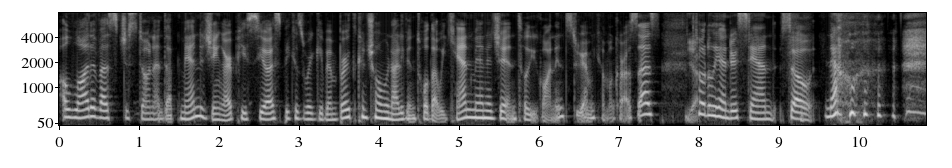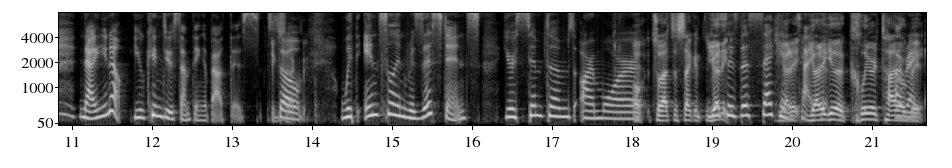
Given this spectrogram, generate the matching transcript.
a lot of us just don't end up managing our PCOS because we're given birth control. We're not even told that we can manage it until you go on Instagram and come across us. Yeah. Totally understand. So now now you know you can do something about this. So Exactly. With insulin resistance, your symptoms are more Oh, so that's the second. You this gotta, is the you second gotta, type. you gotta give it a clear title. all right,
